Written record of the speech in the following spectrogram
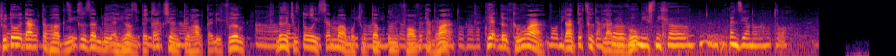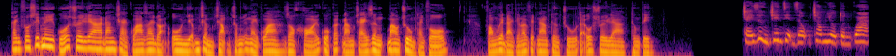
Chúng tôi đang tập hợp những cư dân bị ảnh hưởng tới các trường tiểu học tại địa phương, nơi chúng tôi sẽ mở một trung tâm ứng phó với thảm họa. Hiện đội cứu hỏa đang tích cực làm nhiệm vụ. Thành phố Sydney của Australia đang trải qua giai đoạn ô nhiễm trầm trọng trong những ngày qua do khói của các đám cháy rừng bao trùm thành phố. Phóng viên Đài Tiếng Nói Việt Nam thường trú tại Australia thông tin. Cháy rừng trên diện rộng trong nhiều tuần qua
